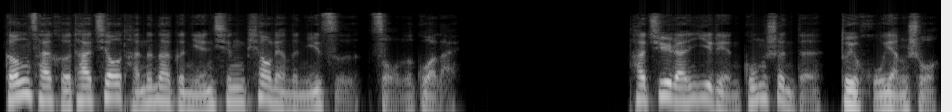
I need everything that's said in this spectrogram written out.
刚才和他交谈的那个年轻漂亮的女子走了过来，她居然一脸恭顺的对胡杨说：“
